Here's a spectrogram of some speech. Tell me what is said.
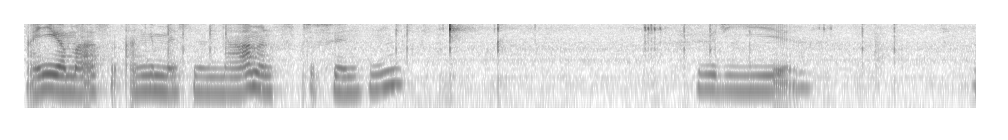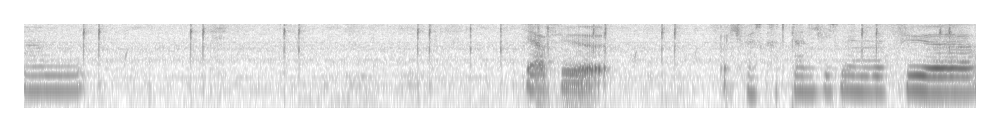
einigermaßen angemessene Namen zu finden. Für die ähm, ja, für ich weiß gerade gar nicht, wie es nennen wir, für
